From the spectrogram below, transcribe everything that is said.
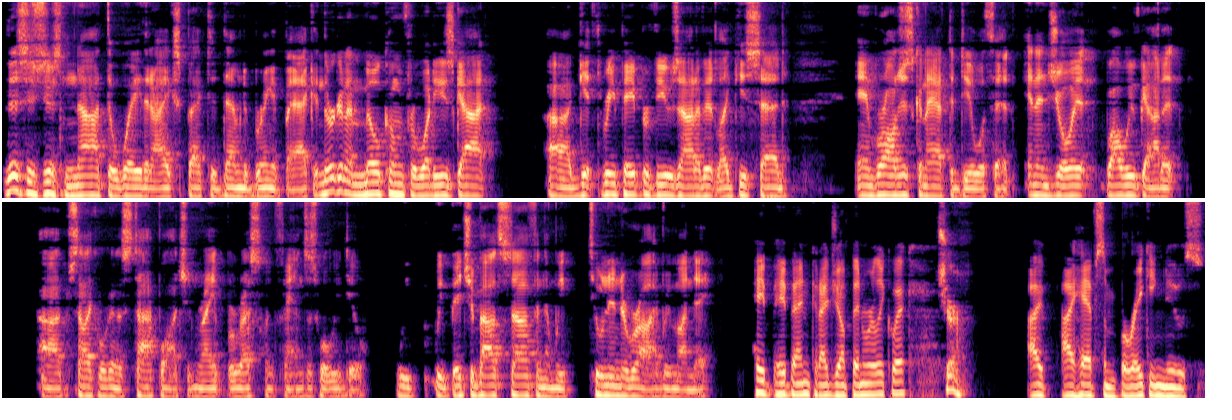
This is just not the way that I expected them to bring it back. And they're going to milk him for what he's got, uh, get three pay per views out of it, like you said and we're all just going to have to deal with it and enjoy it while we've got it. Uh, it's not like we're going to stop watching, right? We're wrestling fans. Is what we do. We we bitch about stuff and then we tune into Raw every Monday. Hey, hey Ben, can I jump in really quick? Sure. I I have some breaking news.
